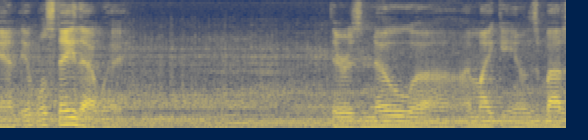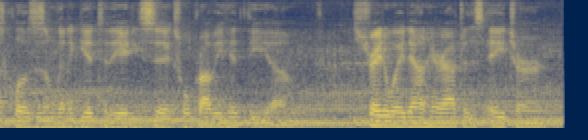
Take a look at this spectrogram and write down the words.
and it will stay that way. There is no, uh, I might, you know, this is about as close as I'm going to get to the 86. We'll probably hit the um, straightaway down here after this A turn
